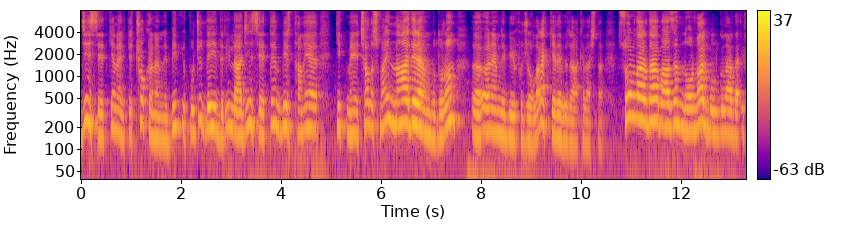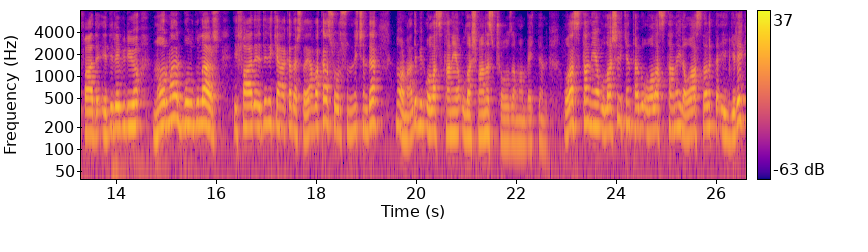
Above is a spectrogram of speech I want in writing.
cinsiyet genellikle çok önemli bir ipucu değildir. İlla cinsiyetten bir tanıya gitmeye çalışmayın. Nadiren bu durum e, önemli bir ipucu olarak gelebilir arkadaşlar. Sorularda bazen normal bulgularda ifade edilebiliyor. Normal bulgular ifade edilirken arkadaşlar yani vaka sorusunun içinde normalde bir olası tanıya ulaşmanız çoğu zaman beklenir. Olası tanıya ulaşırken tabi o olası tanıyla o hastalıkla ilgili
